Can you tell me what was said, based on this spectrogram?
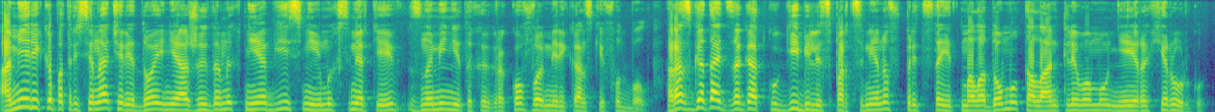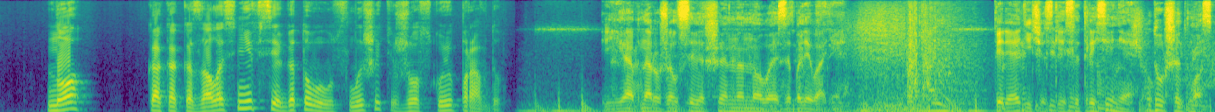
Америка потрясена чередой неожиданных, необъяснимых смертей знаменитых игроков в американский футбол. Разгадать загадку гибели спортсменов предстоит молодому, талантливому нейрохирургу. Но, как оказалось, не все готовы услышать жесткую правду. Я обнаружил совершенно новое заболевание. Периодические сотрясения душат мозг.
